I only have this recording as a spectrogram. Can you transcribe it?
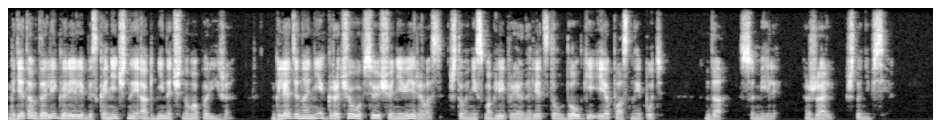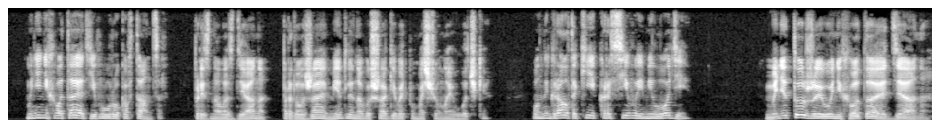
Где-то вдали горели бесконечные огни ночного Парижа. Глядя на них, Грачеву все еще не верилось, что они смогли преодолеть столь долгий и опасный путь. Да, сумели. Жаль, что не все. «Мне не хватает его уроков танцев», – призналась Диана, продолжая медленно вышагивать по мощенной улочке. «Он играл такие красивые мелодии». «Мне тоже его не хватает, Диана»,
